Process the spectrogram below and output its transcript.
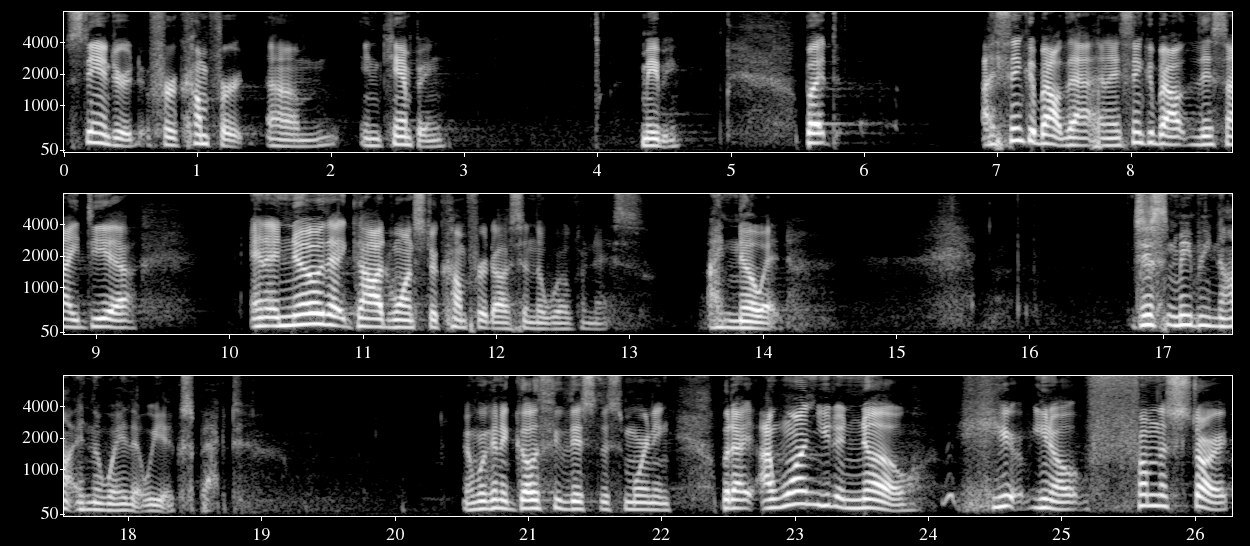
standard for comfort um, in camping. Maybe. But I think about that and I think about this idea, and I know that God wants to comfort us in the wilderness. I know it. Just maybe not in the way that we expect. And we're going to go through this this morning. But I, I want you to know, here, you know, from the start,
